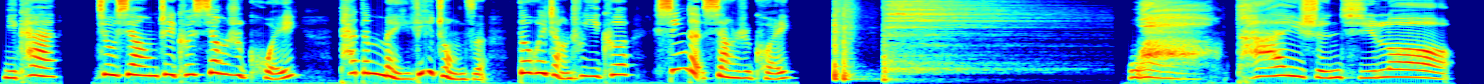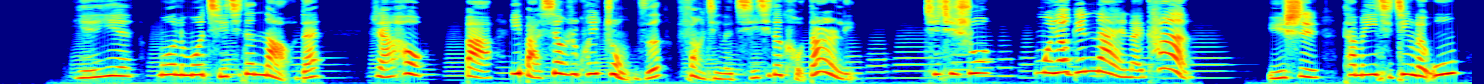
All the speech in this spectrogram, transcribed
你看，就像这颗向日葵，它的每粒种子都会长出一颗新的向日葵。哇，太神奇了！”爷爷摸了摸琪琪的脑袋，然后。把一把向日葵种子放进了琪琪的口袋里。琪琪说：“我要给奶奶看。”于是他们一起进了屋。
